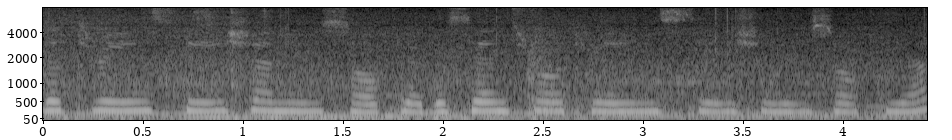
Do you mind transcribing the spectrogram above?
the train station in Sofia the central train station in Sofia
